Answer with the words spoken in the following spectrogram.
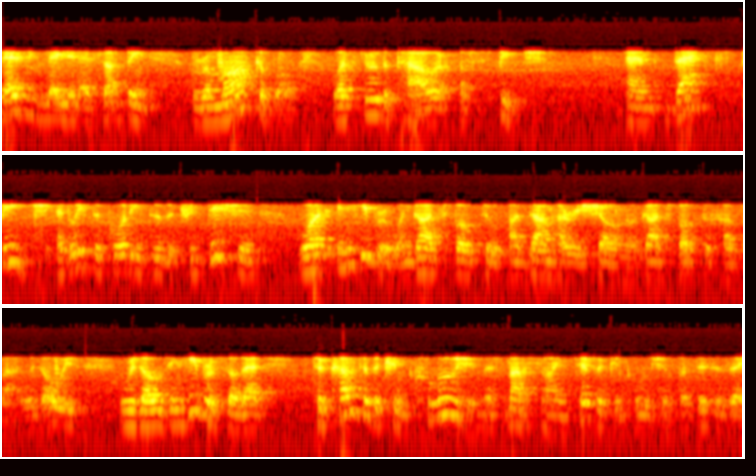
designated as something remarkable, was through the power of speech. And that speech, at least according to the tradition, was in Hebrew when God spoke to Adam Harishon or God spoke to Chava. It was always it was always in Hebrew, so that to come to the conclusion, it's not a scientific conclusion, but this is a,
